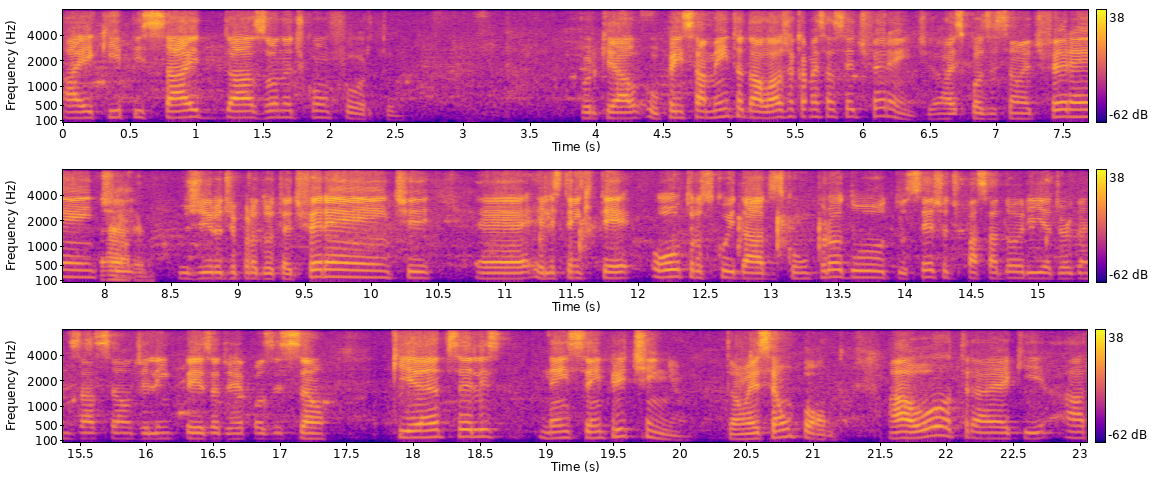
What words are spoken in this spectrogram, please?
a equipe sai da zona de conforto. Porque a, o pensamento da loja começa a ser diferente. A exposição é diferente, é. o giro de produto é diferente, é, eles têm que ter outros cuidados com o produto, seja de passadoria, de organização, de limpeza, de reposição, que antes eles nem sempre tinham. Então, esse é um ponto. A outra é que a,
